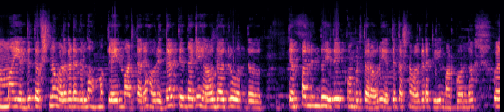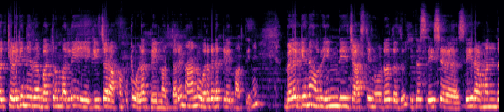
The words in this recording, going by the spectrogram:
ಅಮ್ಮ ಎದ್ದ ತಕ್ಷಣ ಒಳಗಡೆದೆಲ್ಲ ಅಮ್ಮ ಕ್ಲೀನ್ ಮಾಡ್ತಾರೆ. ಅವ್ರು ಎದ್ದಾಗ್ತಿದ್ದಾಗೆ ಯಾವುದಾದ್ರೂ ಒಂದು ಟೆಂಪಲಿಂದು ಇದು ಇಟ್ಕೊಂಡ್ಬಿಡ್ತಾರೆ. ಅವರು ಎದ್ದ ತಕ್ಷಣ ಒಳಗಡೆ ಕ್ಲೀನ್ ಮಾಡ್ಕೊಂಡು ಒಳಗೆ ಕೆಳಗಿನಿರೋ ಬಾತ್ರೂಮಲ್ಲಿ ಗೀಜರ್ ಹಾಕೊಂಡ್ಬಿಟ್ಟು ಒಳಗೆ ಕ್ಲೀನ್ ಮಾಡ್ತಾರೆ. ನಾನು ಹೊರಗಡೆ ಕ್ಲೀನ್ ಮಾಡ್ತೀನಿ. ಬೆಳಗ್ಗೆನೆ ಅವರು ಹಿಂದಿ ಜಾಸ್ತಿ ನೋಡೋದದು. ಇದು ಶ್ರೀ ಶ್ರೀರಾಮಂದ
